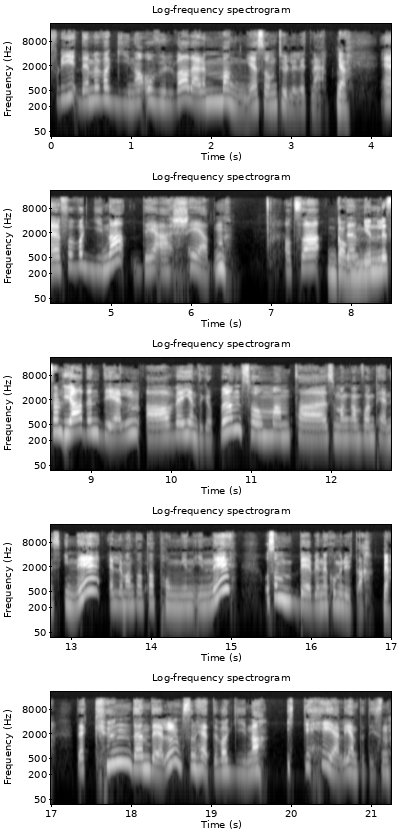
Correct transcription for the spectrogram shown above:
Fordi det med vagina og vulva, det er det mange som tuller litt med. Ja. Eh, For vagina, det er skjeden. Altså den, liksom? ja, den delen av jentekroppen som man, tar, som man kan få en penis inni, eller man kan ta pongen inni, og som babyene kommer ut av. Ja. Det er kun den delen som heter vagina, ikke hele jentetissen.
